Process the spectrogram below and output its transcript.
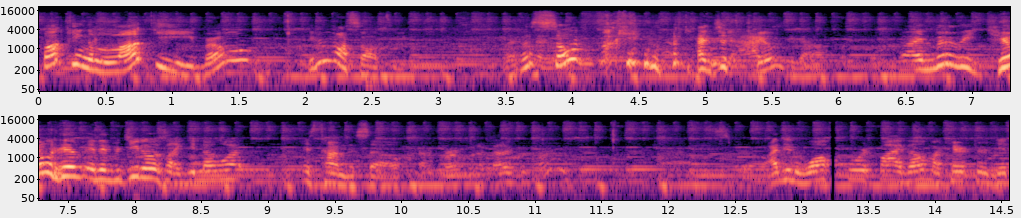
Fucking lucky, bro. Give me my salty. That's so fucking lucky. I just killed. him. I literally killed him, and then Vegeta was like, you know what? It's time to sell. Gotta burn with a better good price. Bro, I did walk forward 5L. My character did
